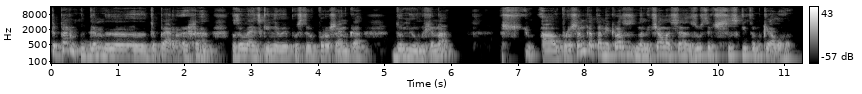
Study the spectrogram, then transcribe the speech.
тепер, для, е, тепер Зеленський не випустив Порошенка до Мюнхена. А у Порошенка там якраз намічалася зустріч з Кітом Келогом.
